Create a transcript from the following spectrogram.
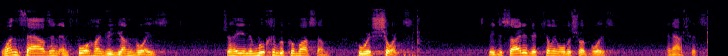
1,400 young boys, who were short. They decided they're killing all the short boys in Auschwitz.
